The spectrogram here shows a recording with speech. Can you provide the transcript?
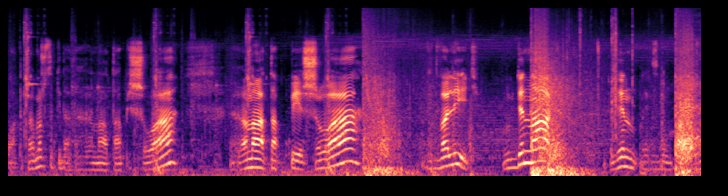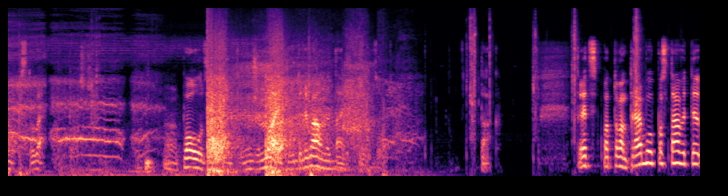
О, тепер можна закидати. Граната пішла. Граната пішла. Відваліть. Ну де нафіг? Блін, як здовбав, ну пістолет. Поуза. Він вже навіть не дривав, не далі повзати. Так. 30 патрон. Треба було поставити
